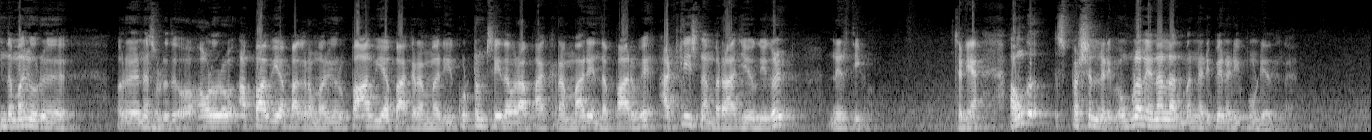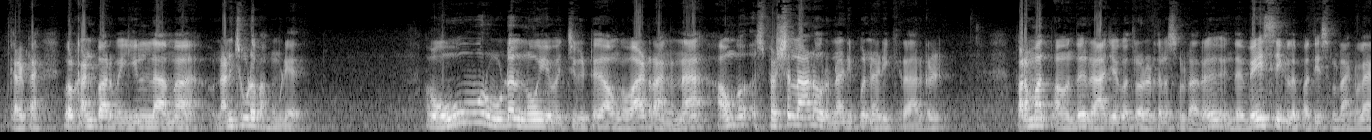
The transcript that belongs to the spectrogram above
இந்த மாதிரி ஒரு ஒரு என்ன சொல்கிறது அவ்வளோ ஒரு அப்பாவியாக பார்க்குற மாதிரி ஒரு பாவியாக பார்க்குற மாதிரி குற்றம் செய்தவராக பார்க்குற மாதிரி அந்த பார்வை அட்லீஸ்ட் நம்ம ராஜயோகிகள் நிறுத்திக்கணும். சரியா? அவங்க ஸ்பெஷல் நடிப்பு உங்களால் என்னால் அந்த மாதிரி நடிப்பே நடிக்க முடியாதுங்க. கரெக்டாக ஒரு கண் பார்வை இல்லாமல் நினச்சி கூட பார்க்க முடியாது. அப்போ ஒவ்வொரு உடல் நோயை வச்சுக்கிட்டு அவங்க வாடுறாங்கன்னா அவங்க ஸ்பெஷலான ஒரு நடிப்பு நடிக்கிறார்கள். பரமாத்மா வந்து ராஜயோகத்தோட இடத்துல சொல்கிறாரு இந்த வேசிகளை பற்றி சொல்கிறாங்களே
